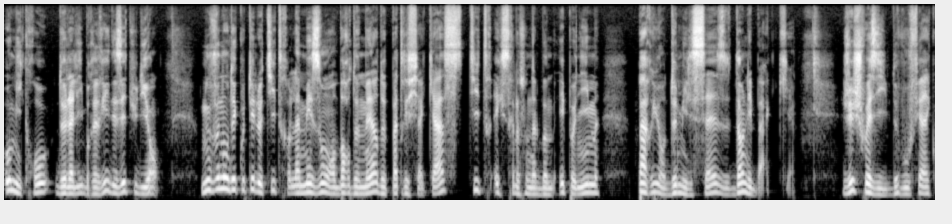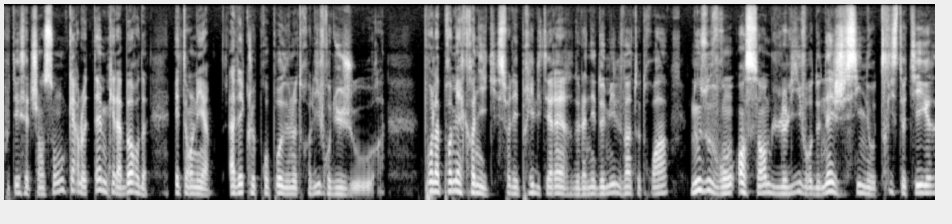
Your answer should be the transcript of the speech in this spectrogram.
au micro de la librairie des étudiants. Nous venons d'écouter le titre La maison en bord de mer de Patricia Cass, titre extrait de son album éponyme, paru en 2016 dans les bacs. J'ai choisi de vous faire écouter cette chanson car le thème qu'elle aborde est en lien avec le propos de notre livre du jour. Pour la première chronique sur les prix littéraires de l'année 2023, nous ouvrons ensemble le livre de Neige Sino Triste Tigre,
